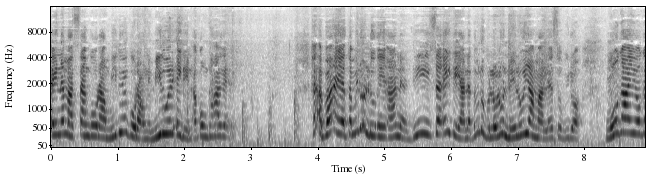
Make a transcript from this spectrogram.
အိမ်ထဲမှာစံကိုတောင်မီးသွေးကိုတောင်နေမီးသွေးအိတ်တွေအကုန်ထားခဲ့တယ်ဟဲ့ အဘရဲ့သမီးတို့လူအင်အားနဲ့ဒီစံအိတ်တွေကနဲ့သမီးတို့ဘယ်လိုလုပ်နေလို့ရမှာလဲဆိုပြီးတော့ငိုကယောက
